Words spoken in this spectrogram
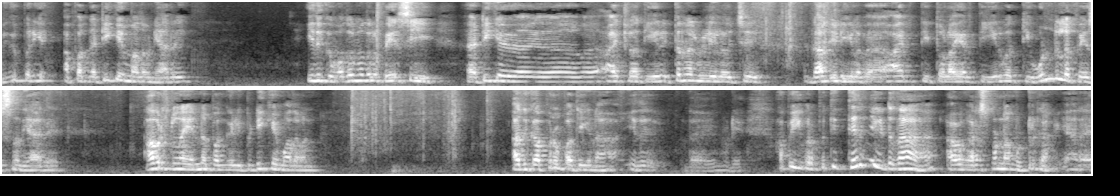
மிகப்பெரிய அப்போ அந்த டி கே மாதவன் யார்? இதுக்கு முதல் முதல்ல பேசி டி கே ஆயிரத்தி தொள்ளாயிரத்தி இரு திருநெல்வேலியில் வச்சு காந்தியடிகளை ஆயிரத்தி தொள்ளாயிரத்தி இருபத்தி ஒன்றில் பேசினது யார்? அவருக்கெல்லாம் என்ன பங்களிப்பு? T K Madhavan. அதுக்கப்புறம் பார்த்தீங்கன்னா இது இந்த இவருடைய அப்போ இவரை பற்றி தெரிஞ்சுக்கிட்டு தான் அவங்க அரெஸ்ட் பண்ணாமல் விட்டுருக்காங்க. யாரை?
